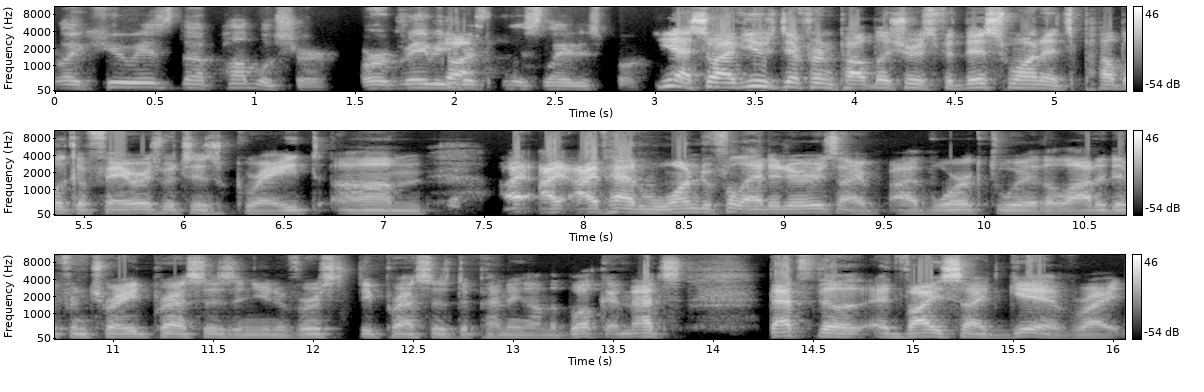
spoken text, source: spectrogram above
like, who is the publisher, or maybe just this latest book? Yeah, so I've used different publishers for this one. It's Public Affairs, which is great. Um, I, have had wonderful editors. I've, I've worked with a lot of different trade presses and university presses, depending on the book, and that's that's the advice I'd give. Right,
